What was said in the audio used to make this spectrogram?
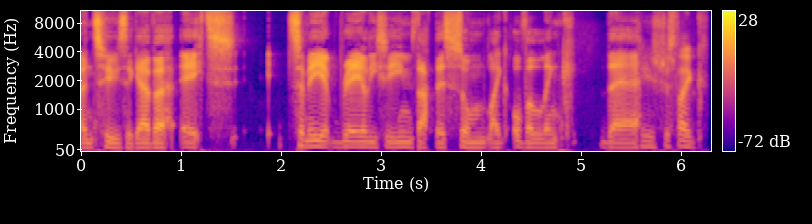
and two together, it's to me it really seems that there's some like other link there. He's just like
